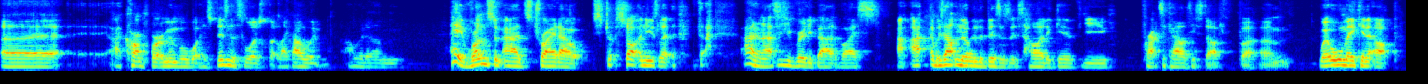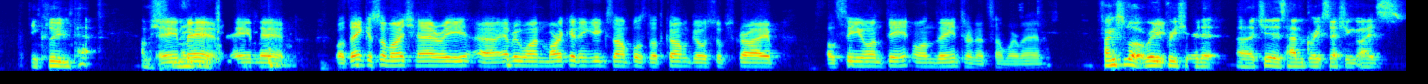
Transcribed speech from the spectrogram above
uh, I can't quite remember what his business was, but like I would I would um hey run some ads, try it out, st- start a newsletter. I don't know. That's actually really bad advice. I, I, without knowing the business, it's hard to give you practicality stuff, but um, we're all making it up, including Peep. I'm sure Amen. Amen. Well, thank you so much, Harry. Uh, everyone, marketingexamples.com. Go subscribe. I'll see you on the on the internet somewhere, man. Thanks a lot. Really appreciate it. Uh, cheers. Have a great session, guys.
